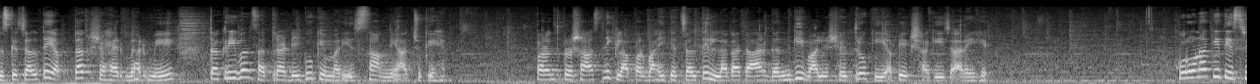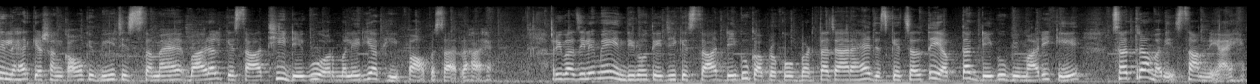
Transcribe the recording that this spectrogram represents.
जिसके चलते अब तक शहर भर में तकरीबन सत्रह डेंगू के मरीज़ सामने आ चुके हैं। परंतु प्रशासनिक लापरवाही के चलते लगातार गंदगी वाले क्षेत्रों की अपेक्षा की जा रही है। कोरोना की तीसरी लहर की आशंकाओं के बीच इस समय वायरल के साथ ही डेंगू और मलेरिया भी पाँव पसार रहा है। रीवा ज़िले में इन दिनों तेज़ी के साथ डेंगू का प्रकोप बढ़ता जा रहा है, जिसके चलते अब तक डेंगू बीमारी के 17 मरीज़ सामने आए हैं।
